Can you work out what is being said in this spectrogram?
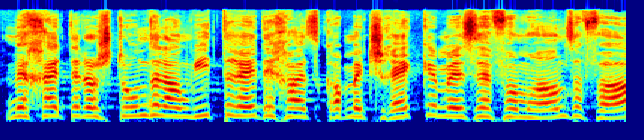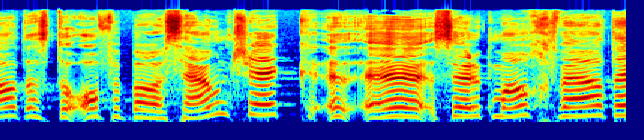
wir könnten noch stundenlang weiterreden. Ich habe jetzt gerade mit Schrecken müssen vom Hans erfahren, dass da offenbar ein Soundcheck äh, äh, soll gemacht werden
